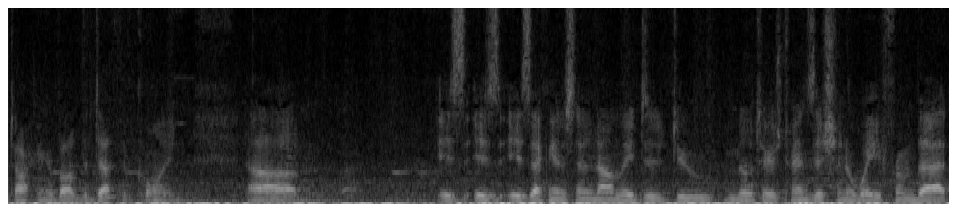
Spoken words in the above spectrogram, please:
talking about the death of Coin. Um, is, is is Afghanistan an anomaly? Do, do militaries transition away from that,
